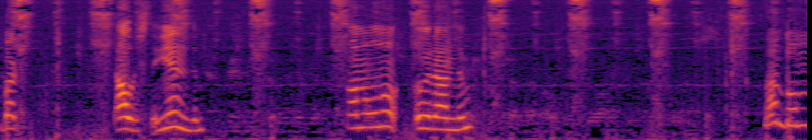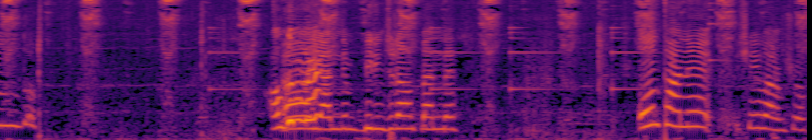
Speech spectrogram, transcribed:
Bak Al işte yenildim. Sonra onu öğrendim. lan dondu. Aldın Aa, mı? yendim. Birinci round bende. 10 tane şey varmış yok.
